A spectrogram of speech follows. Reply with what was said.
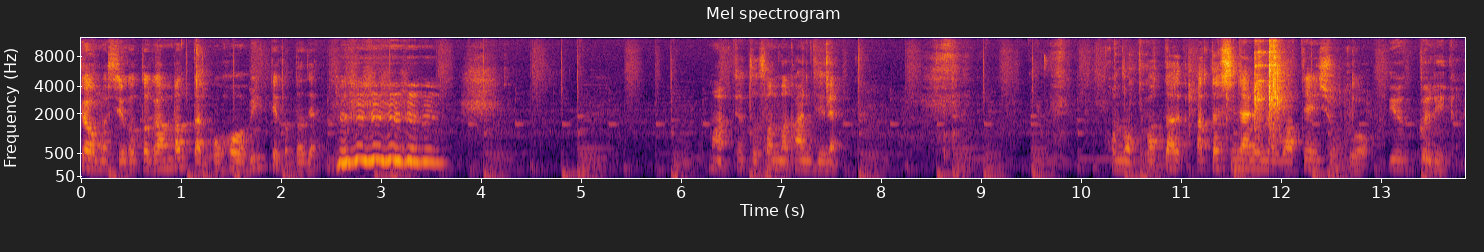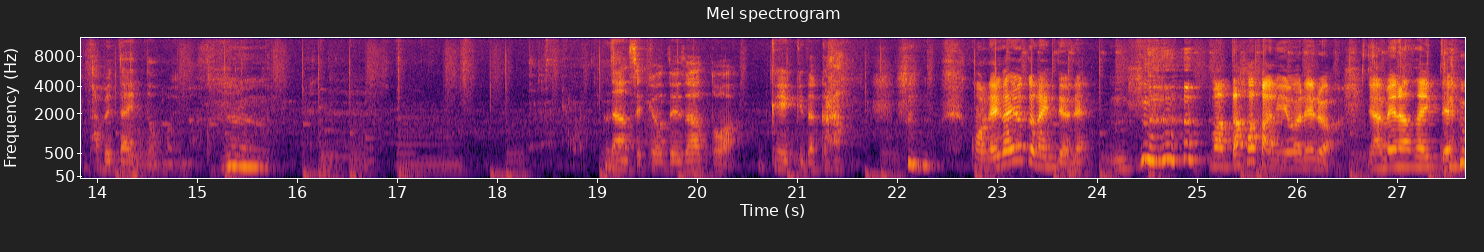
今日も仕事頑張ったご褒美ってことで。まあちょっとそんな感じで。このわた私なりの和定食をゆっくり食べたいと思います。なんせ今日デザートはケーキだから これが良くないんだよね。また母に言われるわ。やめなさいって。ド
